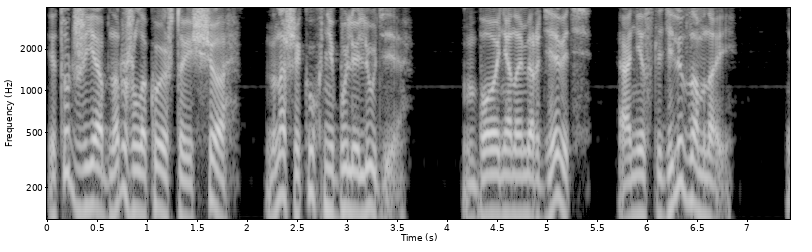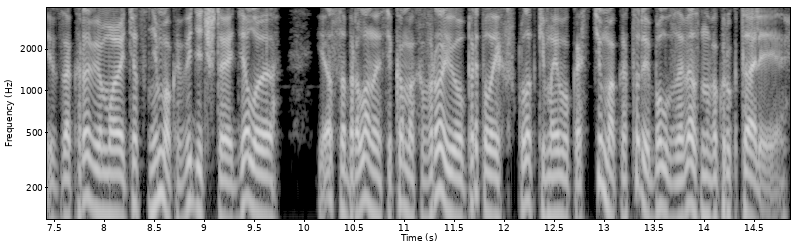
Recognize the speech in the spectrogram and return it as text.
и тут же я обнаружила кое-что еще. На нашей кухне были люди. Бойня номер девять. Они следили за мной. Из-за крови мой отец не мог видеть, что я делаю. Я собрала насекомых в рой и упрятала их в складки моего костюма, который был завязан вокруг талии.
